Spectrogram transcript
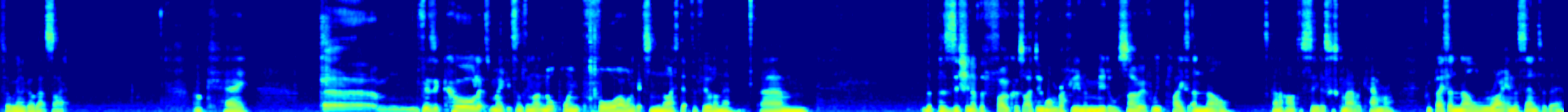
So we're going to go that side. Okay. Um, physical, let's make it something like 0.4. I want to get some nice depth of field on there. Um, the position of the focus, I do want roughly in the middle. So if we place a null, it's kind of hard to see. Let's just come out of the camera. If we place a null right in the center there,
